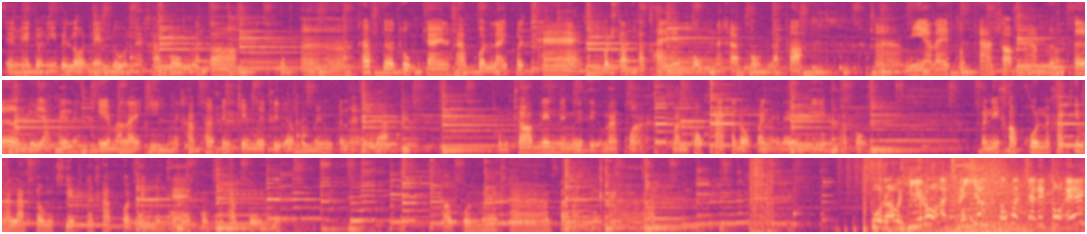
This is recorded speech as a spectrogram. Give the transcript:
ยังไงตัวนี้ไปโหลดเล่นดูนะครับผมแล้วก็ ถ้าเผื่อถูกใจนะครับ กดไลค์กดแชร์กดซับสไครต์ให้ผมนะครับผมแล้วก็มีอะไรต้องการสอบถามเพิ่มเติม หรืออยากให้เล่นเกมอะไรอีกนะครับ ถ้าเป็นเกมมือถือผมไม่มีปัญหาอยู่แล้ว ผมชอบเล่นในมือถือมากกว่า มันพกพาสะดวกไปไหนได้ทุกที่นะครับผม วันนี้ขอบคุณนะครับที่มารับชมคลิปนะครับ กดไลค์กดแชร์ผมนะครับผม ขอบคุณมากครับ สวัสดีครับ วกเราฮีโร่อัจฉริยะต้องมั่นใจในตัวเอง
